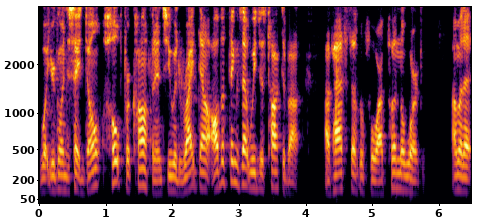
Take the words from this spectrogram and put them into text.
What you're going to say. Don't hope for confidence. You would write down all the things that we just talked about. I've had stuff before. I put in the work. I'm gonna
